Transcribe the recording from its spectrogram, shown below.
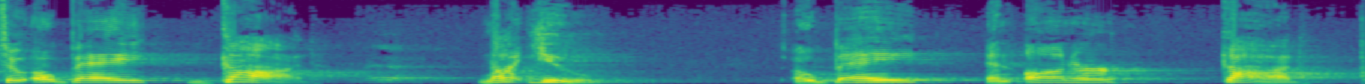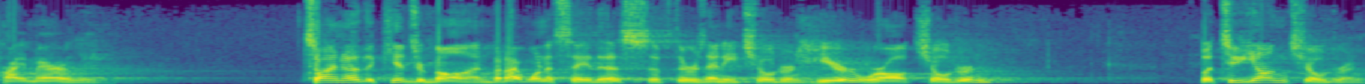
to obey God, not you. Obey and honor God primarily. So I know the kids are gone, but I want to say this if there's any children here, we're all children. But to young children,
